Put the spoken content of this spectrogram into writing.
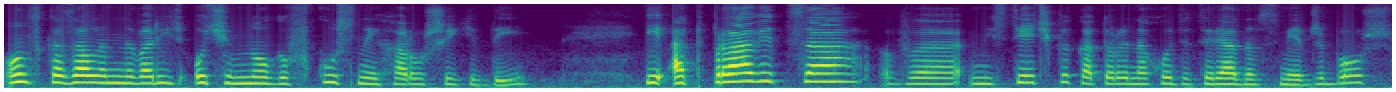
Он сказал им наварить очень много вкусной и хорошей еды и отправиться в местечко, которое находится рядом с Меджибош,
